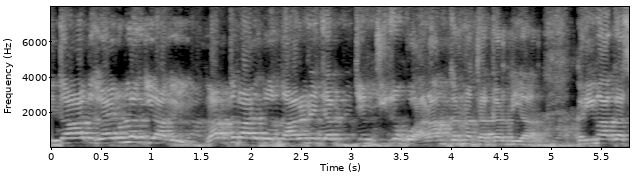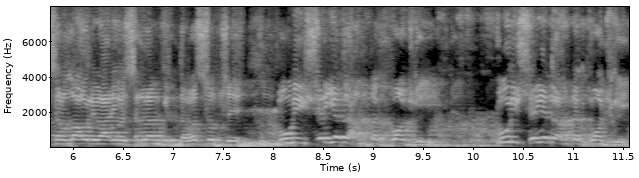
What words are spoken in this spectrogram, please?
اطاعت غیر اللہ کی آ گئی۔ رب تبارک و تعالی نے جب جن چیزوں کو حرام کرنا تھا کر دیا کریمہ کا صلی اللہ علیہ وسلم کے توسط سے پوری شریعت ہم تک پہنچ گئی۔ پوری شریعت ہم تک پہنچ گئی۔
